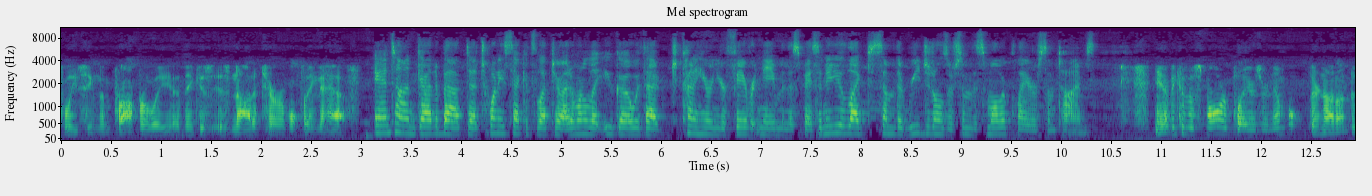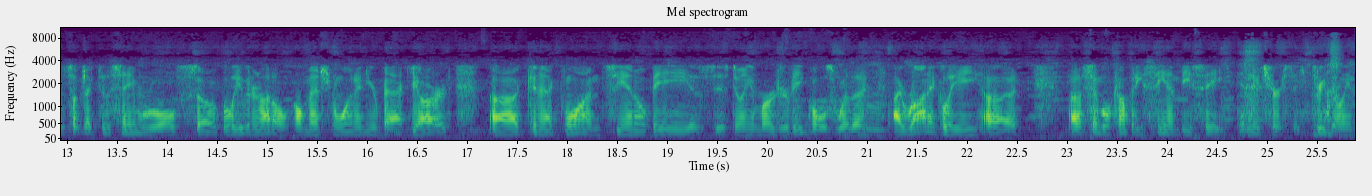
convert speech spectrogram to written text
policing them properly, I think, is, is not a terrible thing to have. Anton, got about uh, 20 seconds left here. I don't want to let you go without kind of hearing your favorite name in the space. I know you liked some of the regionals or some of the smaller players sometimes. Yeah, because the smaller players are nimble. They're not under subject to the same rules. So believe it or not, I'll, I'll mention one in your backyard. Uh, ConnectOne, CNOB, is, is doing a merger of equals with a, mm. ironically, uh, uh, symbol company CNBC in New Jersey. $3 billion.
